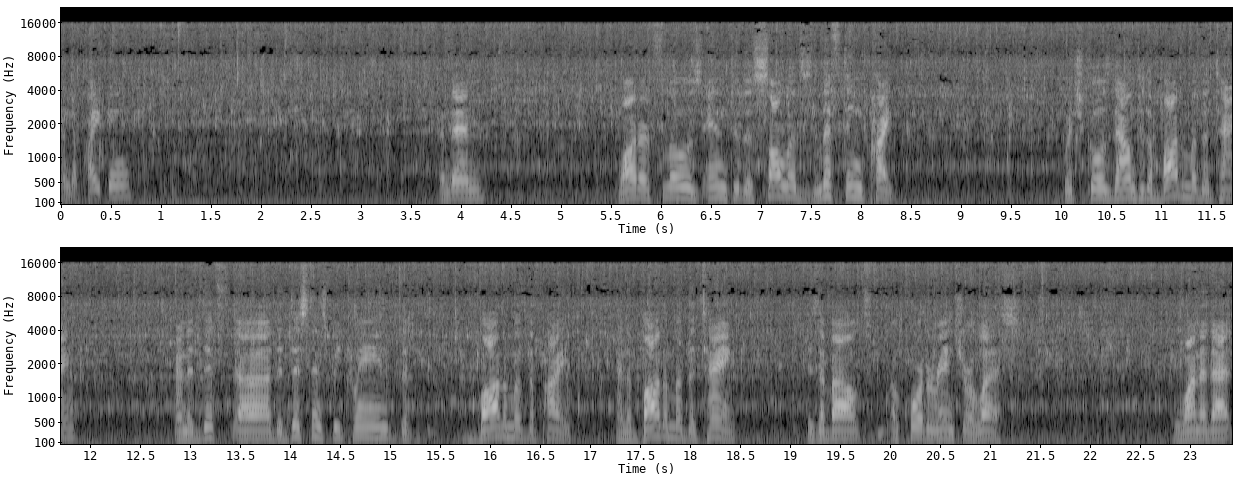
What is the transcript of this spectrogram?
and the piping. And then water flows into the solids lifting pipe, which goes down to the bottom of the tank. And the, uh, the distance between the bottom of the pipe and the bottom of the tank is about a quarter inch or less. You wanted that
